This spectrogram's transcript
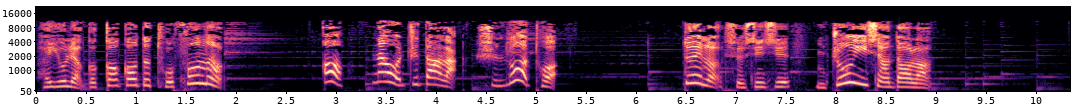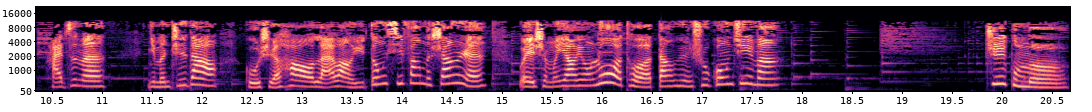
还有两个高高的驼峰呢。哦，那我知道了，是骆驼。对了，小星星，你终于想到了。孩子们，你们知道古时候来往于东西方的商人为什么要用骆驼当运输工具吗？这个嘛，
